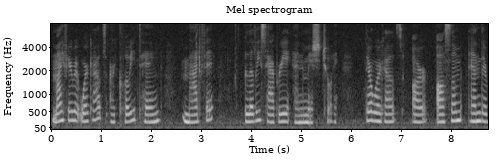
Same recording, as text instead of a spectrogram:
My favorite workouts are Chloe Ting, MadFit, Lily Sabri, and Miss Choi. Their workouts are awesome and they're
